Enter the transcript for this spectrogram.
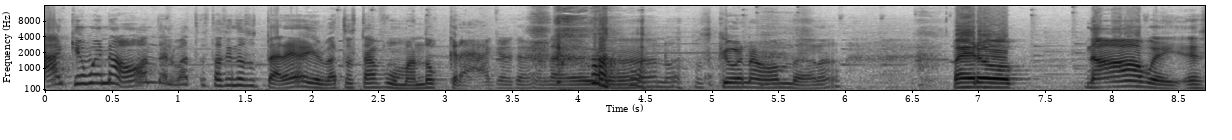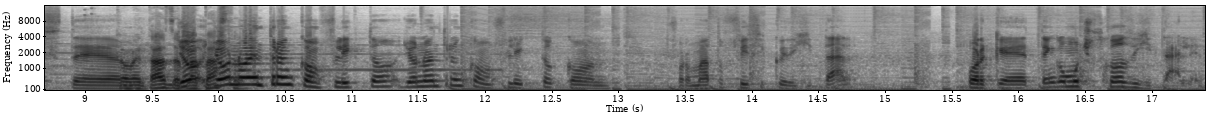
Ah, qué buena onda, el vato está haciendo su tarea y el vato está fumando crack ah, no, pues qué buena onda, ¿no? Pero, no, güey, este... Yo, yo no entro en conflicto, yo no entro en conflicto con formato físico y digital. Porque tengo muchos juegos digitales.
